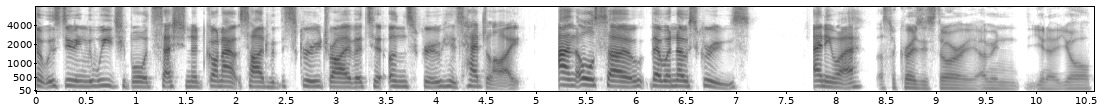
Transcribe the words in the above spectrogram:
that was doing the ouija board session had gone outside with the screwdriver to unscrew his headlight. And also there were no screws anywhere. That's a crazy story. I mean, you know, your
